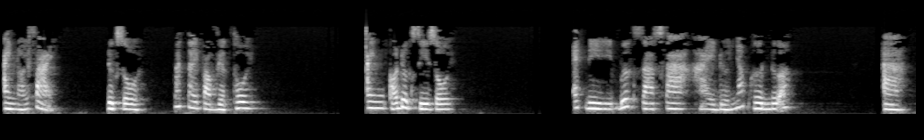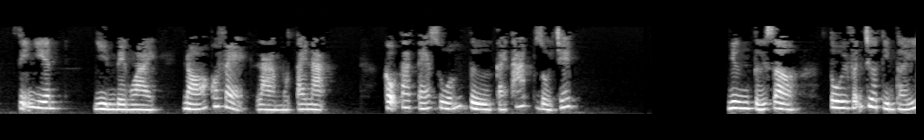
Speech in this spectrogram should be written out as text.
Anh nói phải. Được rồi, bắt tay vào việc thôi. Anh có được gì rồi? Eddie bước ra xa hai đứa nhóc hơn nữa. À, dĩ nhiên, nhìn bề ngoài, nó có vẻ là một tai nạn. Cậu ta té xuống từ cái tháp rồi chết. Nhưng tới giờ, tôi vẫn chưa tìm thấy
